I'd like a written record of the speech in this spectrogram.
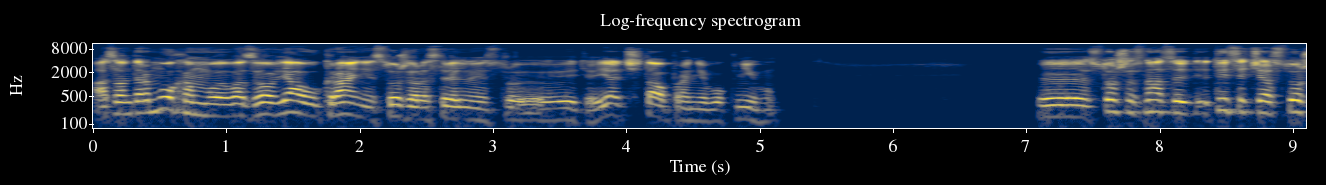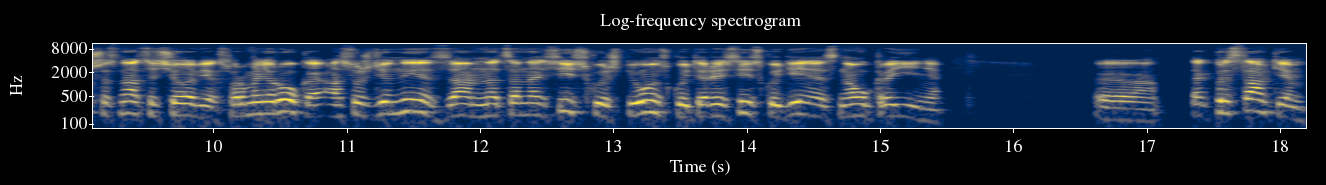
А Сандармохом возглавлял украинец, тоже расстрельные стро- эти. Я читал про него книгу. Э, 116, 1116 человек с формулировкой осуждены за националистическую, шпионскую, террористическую деятельность на Украине. Э, Так представьте,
